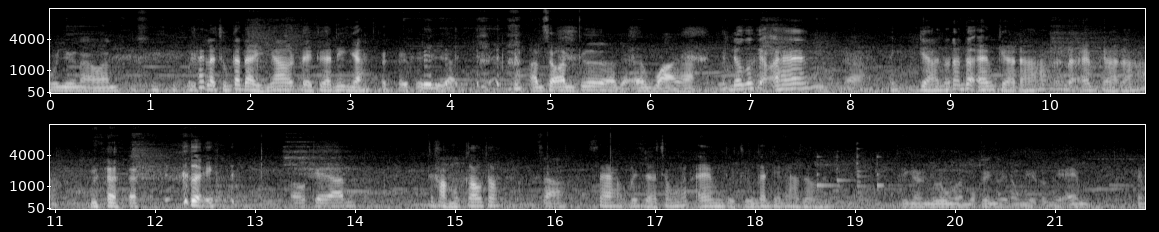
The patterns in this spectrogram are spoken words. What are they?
Vui như nào anh? Hay là chúng ta đẩy nhau đẩy thuyền đi nhỉ? Thì anh? Anh sao anh cứ để em hoài à? Anh đâu có kẹo em Dạ. anh kìa nó đang đợi em kìa đó nó đang đợi em kìa đó cười Ok anh. tôi hỏi một câu thôi Sao? Sao bây giờ trong mắt em thì thúy ngân thế nào rồi Thì Ngân luôn là một cái người đồng nghiệp và người em em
